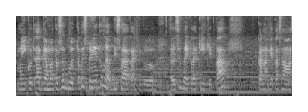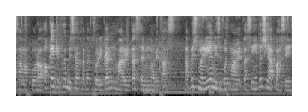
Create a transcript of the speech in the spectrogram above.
mengikuti agama tersebut. Tapi sebenarnya itu nggak bisa kayak gitu loh. Harusnya baik lagi kita karena kita sama-sama plural. Oke kita bisa kategorikan mayoritas dan minoritas. Tapi sebenarnya yang disebut mayoritas ini itu siapa sih?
